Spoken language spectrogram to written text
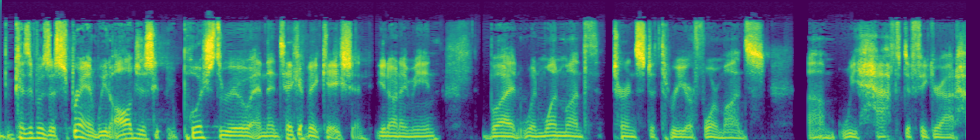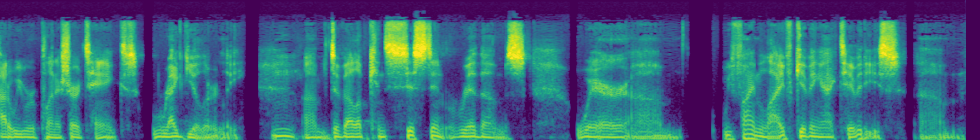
because if it was a sprint, we'd all just push through and then take a vacation. You know what I mean? But when one month turns to three or four months, um, we have to figure out how do we replenish our tanks regularly, mm. um, develop consistent rhythms where um, we find life giving activities um,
